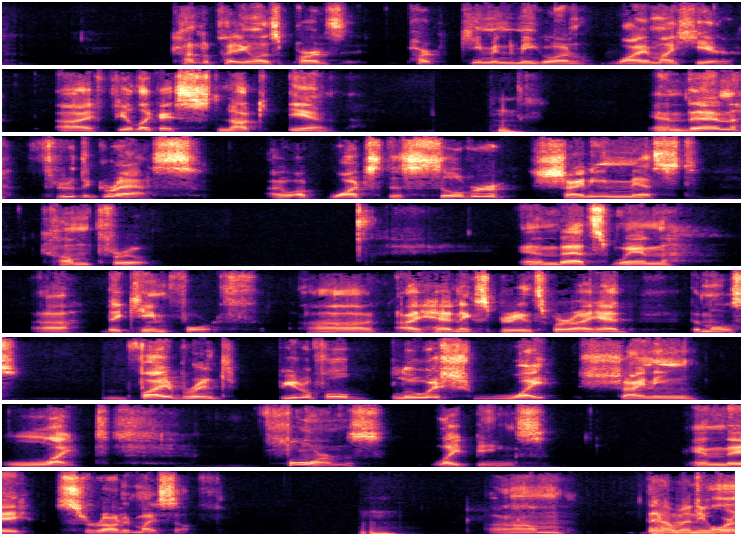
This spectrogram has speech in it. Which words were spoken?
contemplating all those parts, part came into me going, "Why am I here?" I feel like I snuck in And then through the grass, I watched the silver shining mist come through. And that's when uh, they came forth. Uh, I had an experience where I had the most vibrant, beautiful, bluish, white, shining light forms, light beings, and they surrounded myself. Um, How were many were?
